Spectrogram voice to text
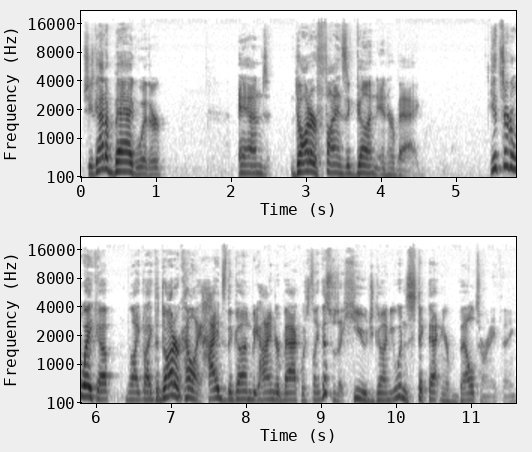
She's got a bag with her, and daughter finds a gun in her bag. Gets her to wake up, like like the daughter kind of like hides the gun behind her back, which is like this was a huge gun. You wouldn't stick that in your belt or anything,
